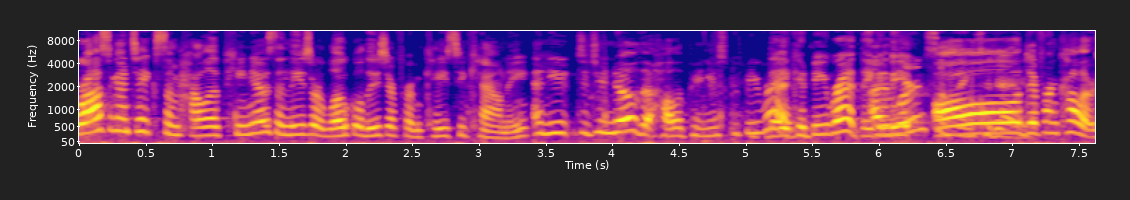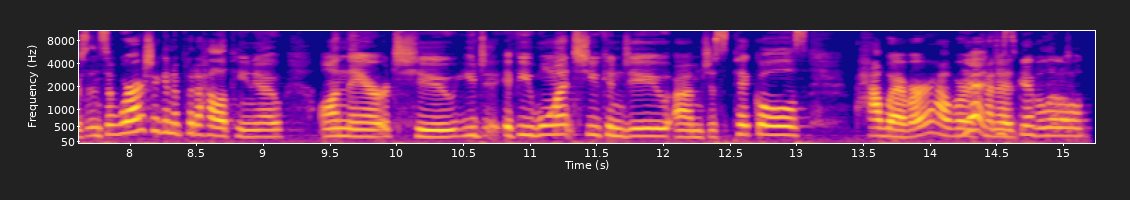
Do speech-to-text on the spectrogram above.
We're also gonna take some jalapenos, and these are local. These are from Casey County. and you did you know that jalapenos could be red? They could be red. They I can be learned something all today. different colors. And so we're actually going to put a jalapeno on there too. You, do, if you want, you can do um, just pickles. However, however, Yeah, kind of give a little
